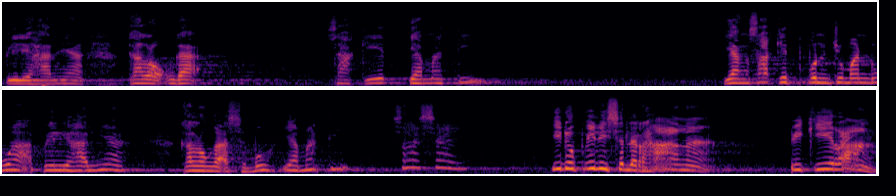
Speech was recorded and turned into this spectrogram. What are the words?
pilihannya. Kalau enggak sakit ya mati. Yang sakit pun cuma dua pilihannya kalau nggak sembuh ya mati. Selesai. Hidup ini sederhana. Pikiran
